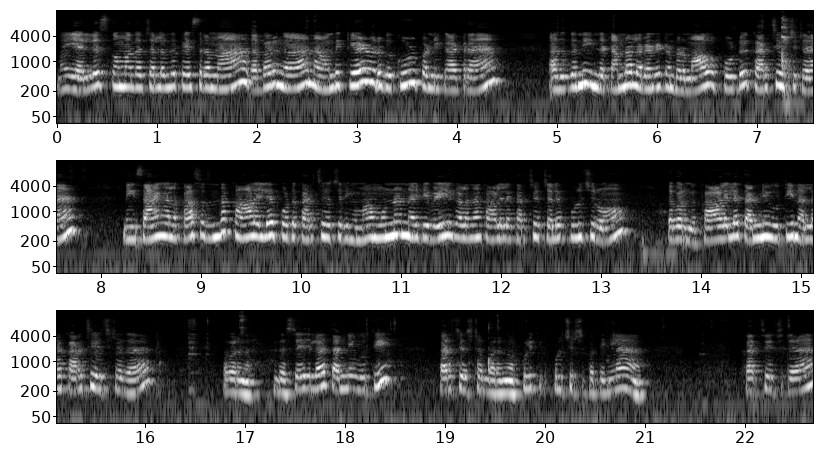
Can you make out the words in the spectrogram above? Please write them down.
அம்மா எல்எஸ் கோமாதாச்சர்லேருந்து பேசுகிறேம்மா அதை பாருங்க நான் வந்து கேழ்வருக்கு கூழ் பண்ணி காட்டுறேன். அதுக்கு வந்து இந்த டம்ளரில் ரெண்டு டம்ளர் மாவு போட்டு கரைச்சி வச்சுட்டேன். நீங்கள் சாயங்காலம் காசு வச்சுருந்தா காலையிலே போட்டு கரைச்சி வச்சுருங்கம்மா. முன்னே நைட்டு வெயில் காலம் தான் காலையில் கரைச்சி வச்சாலே புளிச்சிரும். இதை பாருங்க காலையில் தண்ணி ஊற்றி நல்லா கரைச்சி வச்சுட்டதை. பாருங்க இந்த ஸ்டேஜில் தண்ணி ஊற்றி கரைச்சி வச்சிட்டேன் பாருங்க. புளிக்கி புளிச்சிருச்சு பார்த்தீங்களா கரைச்சி வச்சுட்டேன்.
